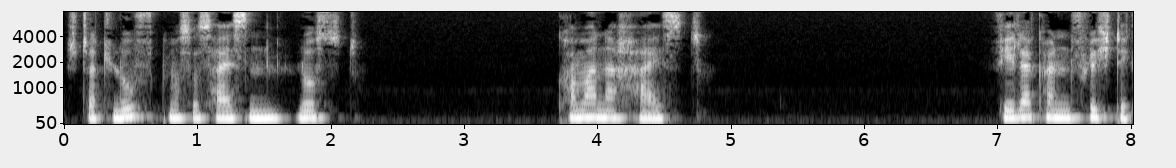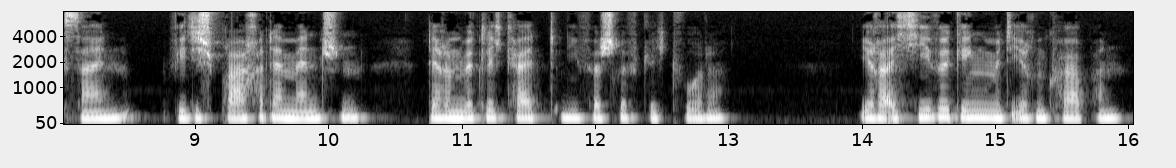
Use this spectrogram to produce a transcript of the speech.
Statt Luft muss es heißen Lust. Komma nach heißt. Fehler können flüchtig sein, wie die Sprache der Menschen, deren Wirklichkeit nie verschriftlicht wurde. Ihre Archive gingen mit ihren Körpern.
